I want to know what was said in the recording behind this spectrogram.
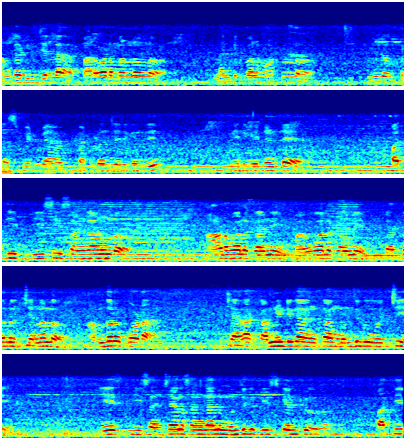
అనకాపల్లి జిల్లా పరవాడ మండలంలో లంకిపాలెం హోటల్లో వీళ్ళు ప్రెస్ మీట్ పెట్టడం జరిగింది. దీనికి ఏంటంటే ప్రతి బీసీ సంఘంలో ఆడవాళ్ళు కానీ మగవాళ్ళు కానీ పెద్దలు చిన్నలు అందరూ కూడా చాలా కమ్యూనిటీగా ఇంకా ముందుకు వచ్చి ఏ ఈ సంచలన సంఘాన్ని ముందుకు తీసుకెళ్తూ ప్రతి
